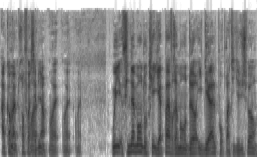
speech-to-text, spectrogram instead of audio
Ah, quand même, trois fois, c'est bien. Ouais, ouais, ouais. Oui, finalement, donc il n'y a pas vraiment d'heure idéale pour pratiquer du sport?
